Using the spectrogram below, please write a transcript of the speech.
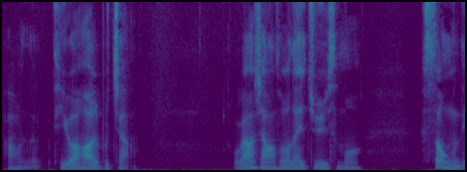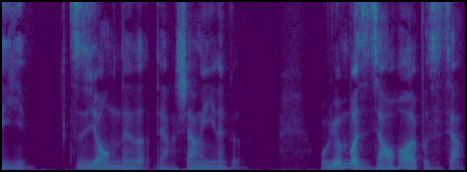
啊，题外话就不讲。我刚想说那句什么送礼自用那个两相宜那个，我原本是这样，我后来不是这样，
